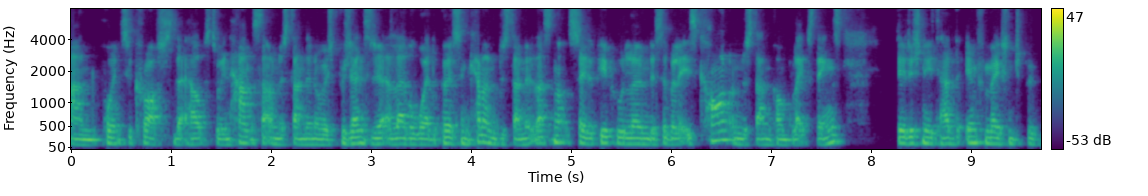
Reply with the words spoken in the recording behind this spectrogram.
and points across that helps to enhance that understanding or is presented at a level where the person can understand it, that's not to say that people with learning disabilities can't understand complex things. They just need to have the information to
